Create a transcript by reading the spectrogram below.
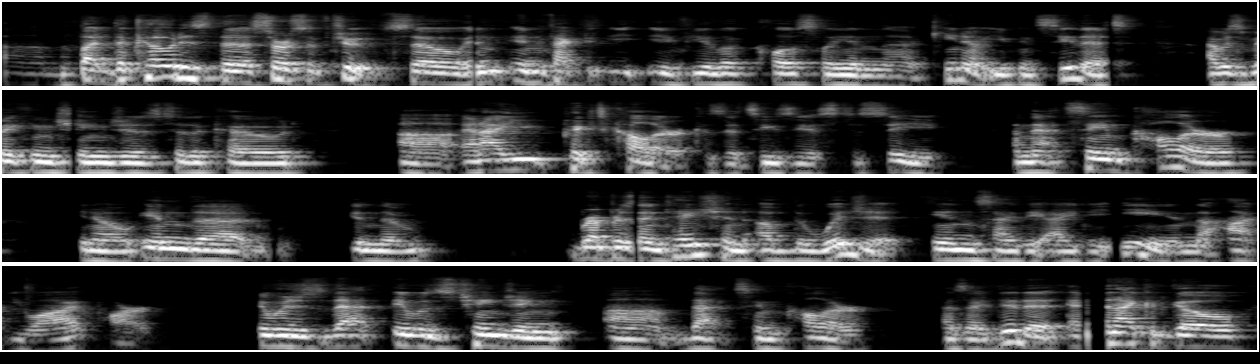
Um, but the code is the source of truth. So, in, in fact, if you look closely in the keynote, you can see this. I was making changes to the code, uh, and I picked color because it's easiest to see. And that same color, you know, in the in the representation of the widget inside the IDE in the hot UI part, it was that it was changing um, that same color as I did it, and then I could go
